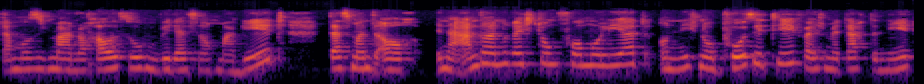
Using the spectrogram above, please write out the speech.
da muss ich mal noch raussuchen, wie das nochmal geht, dass man es auch in einer anderen Richtung formuliert und nicht nur positiv, weil ich mir dachte, nee,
